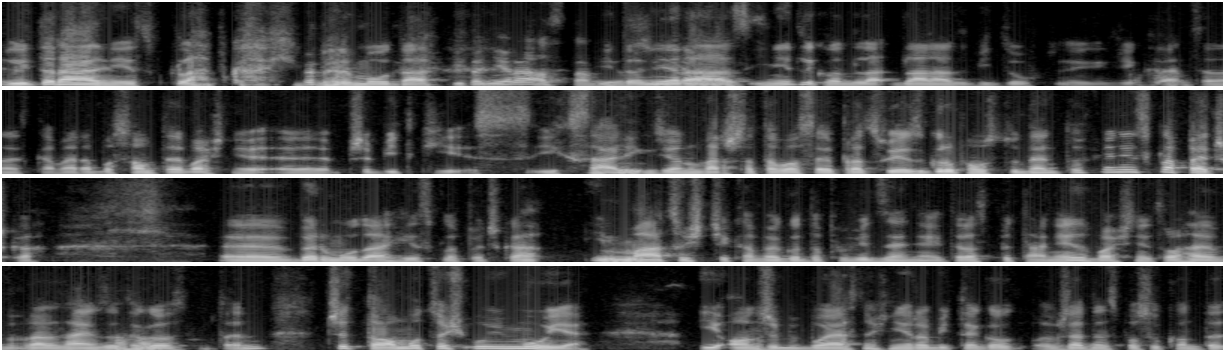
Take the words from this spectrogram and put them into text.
literalnie jest w klapkach i w bermudach, I to nie raz tam i to nie raz. I nie tylko dla, dla nas widzów, gdzie Aha. kręcona jest kamera, bo są te właśnie e, przebitki z ich sali, Mhm. gdzie on warsztatowo sobie pracuje z grupą studentów i on jest w klapeczkach. E, w bermudach jest w klapeczkach i Mhm. ma coś ciekawego do powiedzenia. I teraz pytanie, właśnie trochę wracając do Aha. tego, ten, czy to mu coś ujmuje? I on, żeby była jasność, nie robi tego w żaden sposób konte-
